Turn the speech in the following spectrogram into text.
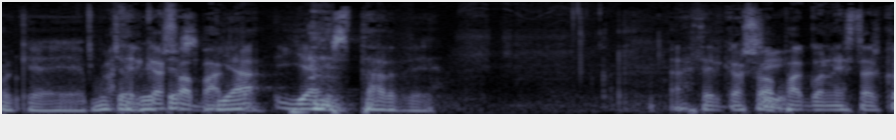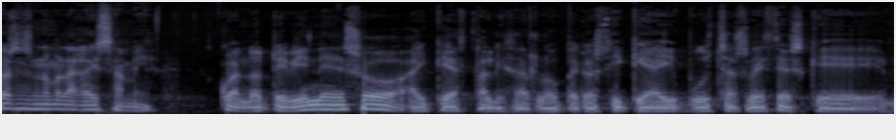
Porque muchas veces ya, ya, es tarde. Hacer caso a Paco en estas cosas, no me la hagáis a mí. Cuando te viene eso hay que actualizarlo, pero sí que hay muchas veces que,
